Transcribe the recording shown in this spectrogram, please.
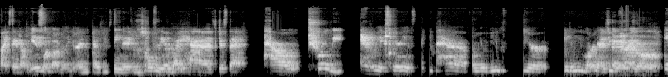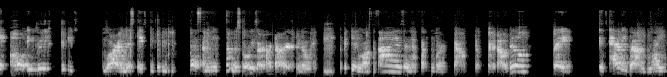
like stands out to me is Slumdog Millionaire. And as you've seen it, and mm-hmm. hopefully everybody has, just that how truly every experience that you have from your youth to your and you learn that as you get Adds older, up. it all it really contributes you are. In this case, contributes to success. I mean, some of the stories are, are dark. You know, like mm. the kid who lost his eyes, and that's how he learned about you know, hundred dollar bill. Like it's heavy, but I like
